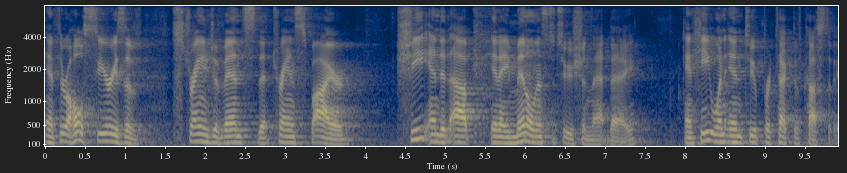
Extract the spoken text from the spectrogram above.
And through a whole series of strange events that transpired, she ended up in a mental institution that day, and he went into protective custody.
